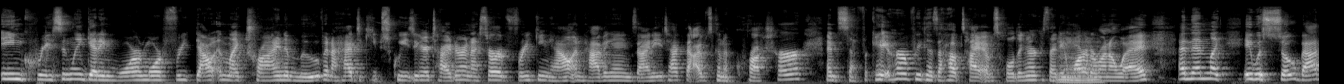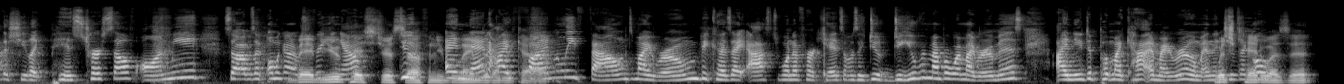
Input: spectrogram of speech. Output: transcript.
increasingly getting more and more freaked out and like trying to move and I had to keep squeezing her tighter and I started freaking out and having an anxiety attack that I was gonna crush her and suffocate her because of how tight I was holding her because I didn't want her to mm-hmm. run away. And then like it was so bad that she like pissed herself on me. So I was like, oh my god, I was Babe, freaking you out. pissed yourself and you blamed then I the finally found my room because I asked one of her kids. I was like, dude, do you remember where my room is? I need to put my cat in my room. And then Which she was kid like, oh, was it?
